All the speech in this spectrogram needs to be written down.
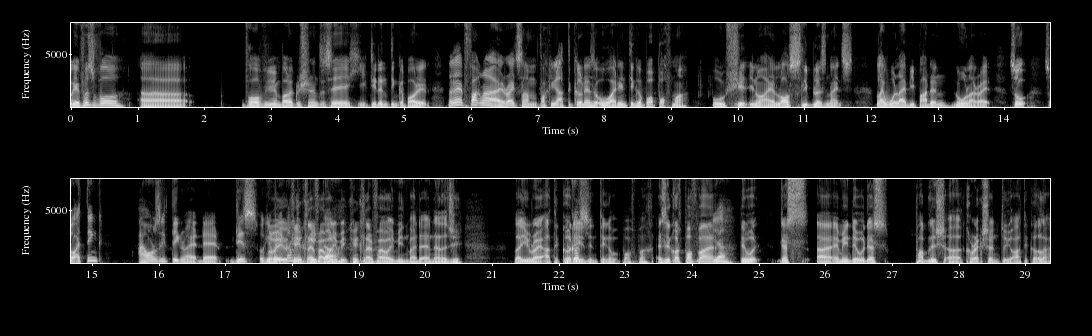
Okay, first of all, uh, for Vivian Balakrishnan to say he didn't think about it, like that, fuck lah. I write some fucking article there, so, oh, I didn't think about POFMA. Oh shit, you know, I lost sleepless nights. Like, will I be pardoned? No lah, right? So, so I think, I honestly think, right, that this, okay, No, wait, can you clarify data, what you mean? Can you clarify what you mean by the analogy? Like you write article, then you didn't think about POFMA. As in, because POFMA, Yeah. they would just, uh, I mean, they would just publish a correction to your article, lah.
